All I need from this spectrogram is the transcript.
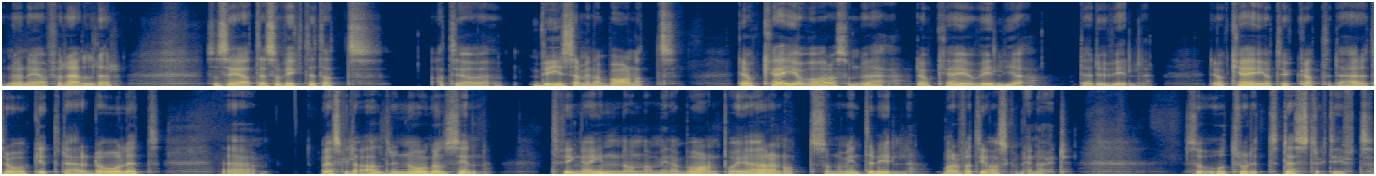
Nu när jag är förälder. Så ser jag att det är så viktigt att, att jag visar mina barn att det är okej okay att vara som du är. Det är okej okay att vilja det du vill. Det är okej okay att tycka att det här är tråkigt, det här är dåligt. Eh, och jag skulle aldrig någonsin tvinga in någon av mina barn på att göra något som de inte vill. Bara för att jag ska bli nöjd. Så otroligt destruktivt.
